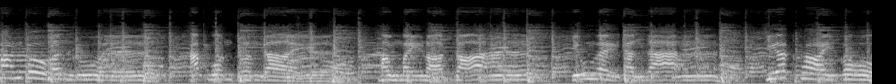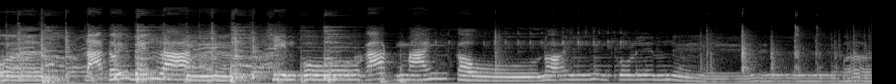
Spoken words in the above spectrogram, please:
bóng cô vẫn đuổi. Khắp buôn phương đời không mây lọt gió chiếu người trần gian chiếc thoi cô. Đã tới bến làng, xin cô gác mái cầu, nói cô lên bờ.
